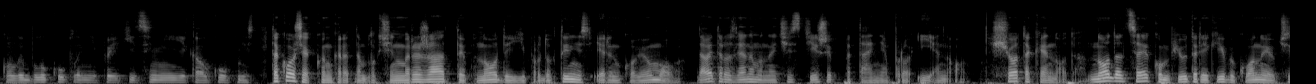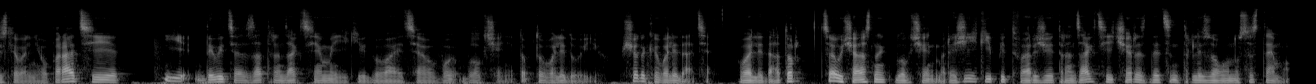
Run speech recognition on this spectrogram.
коли було куплені, по якій ціні, яка окупність, також як конкретна блокчейн-мережа, тип ноди, її продуктивність і ринкові умови. Давайте розглянемо найчастіше питання про ENO. Що таке нода? Нода це комп'ютер, який виконує обчислювальні операції і дивиться за транзакціями, які відбуваються в блокчейні, тобто валідує їх. Що таке валідація? Валідатор це учасник блокчейн мережі, який підтверджує транзакції через децентралізовану систему.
